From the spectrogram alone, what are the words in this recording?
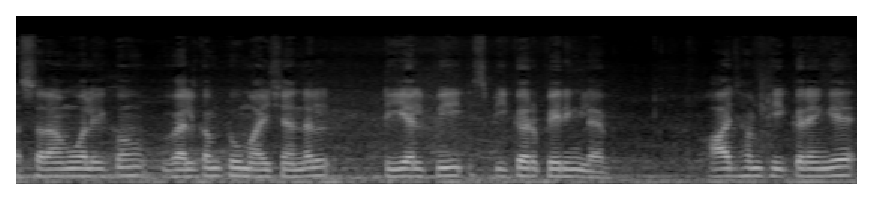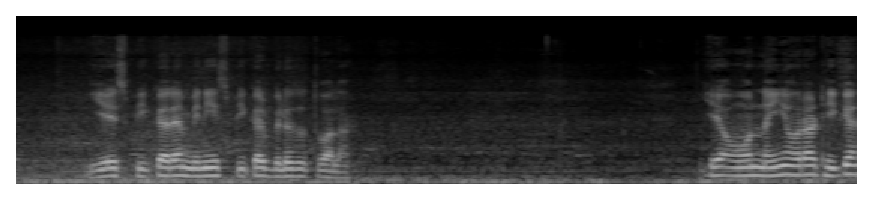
असलकुम welcome to my channel TLP speaker repairing lab आज हम ठीक करेंगे। ये स्पीकर है मिनी स्पीकर ब्लूटूथ वाला। ये ऑन नहीं हो रहा, ठीक है?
